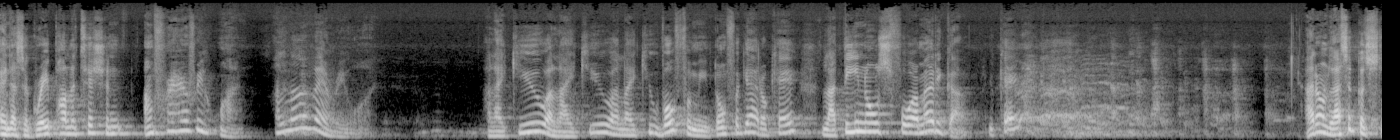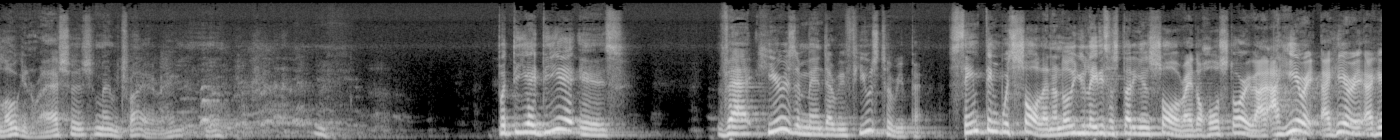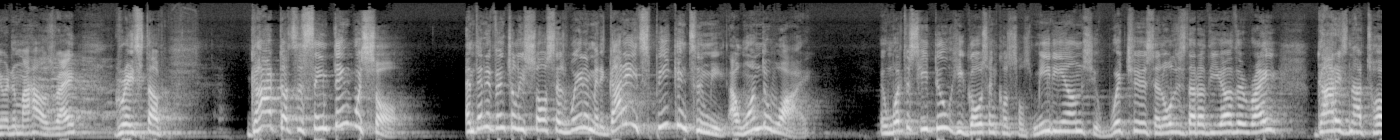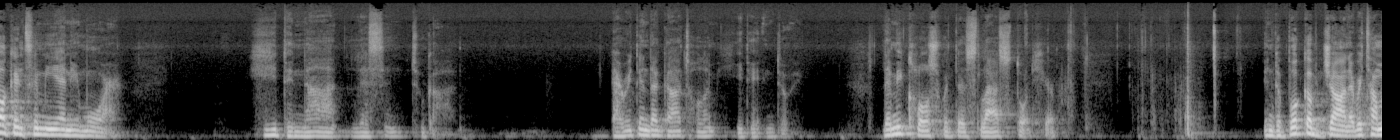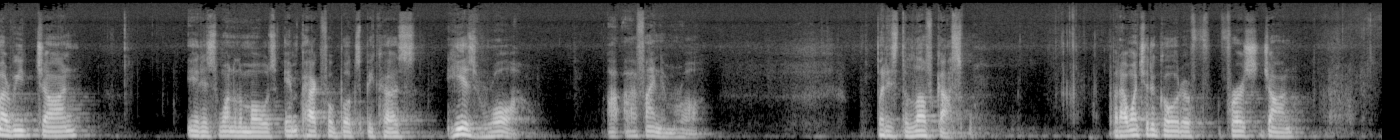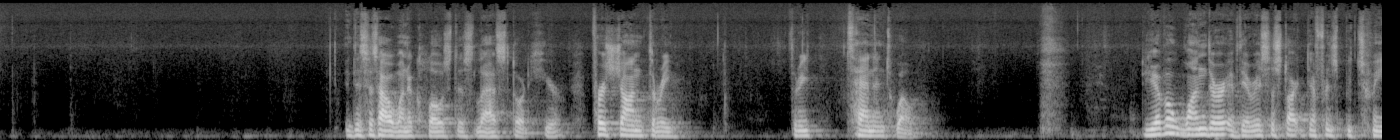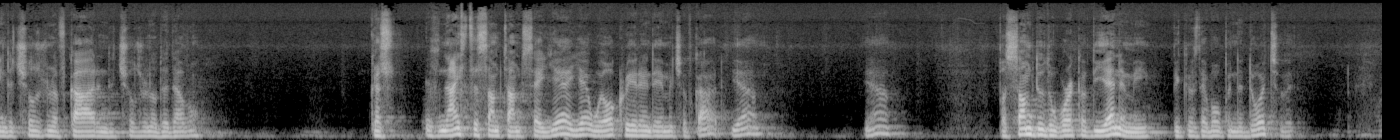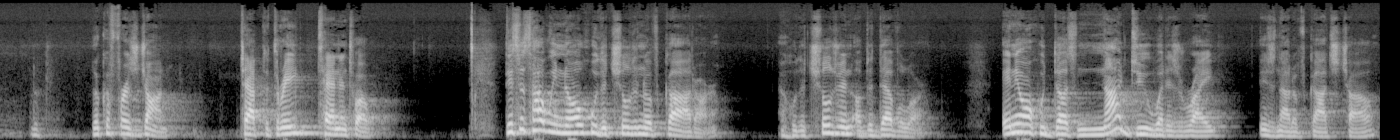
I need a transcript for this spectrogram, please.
And as a great politician, I'm for everyone. I love everyone. I like you. I like you. I like you. Vote for me. Don't forget, okay? Latinos for America. Okay. I don't know. That's a good slogan, right? I should, should maybe try it, right? But the idea is that here is a man that refused to repent. Same thing with Saul. And I know you ladies are studying Saul, right? The whole story. I, I hear it. I hear it. I hear it in my house, right? Great stuff. God does the same thing with Saul. And then eventually Saul says, wait a minute, God ain't speaking to me. I wonder why. And what does he do? He goes and consults mediums, witches, and all this, that, or the other, right? God is not talking to me anymore he did not listen to God. Everything that God told him, he didn't do it. Let me close with this last thought here. In the book of John, every time I read John, it is one of the most impactful books because he is raw. I, I find him raw. But it's the love gospel. But I want you to go to First John this is how I want to close this last thought here. 1 John 3, 3, 10 and 12. Do you ever wonder if there is a stark difference between the children of God and the children of the devil? Because it's nice to sometimes say, yeah, yeah, we're all created in the image of God. Yeah, yeah. But some do the work of the enemy because they've opened the door to it. Look, look at 1 John chapter 3, 10 and 12. This is how we know who the children of God are and who the children of the devil are. Anyone who does not do what is right is not of God's child,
